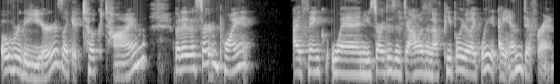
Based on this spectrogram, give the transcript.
over the years, like it took time. But at a certain point, I think when you start to sit down with enough people, you're like, wait, I am different.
